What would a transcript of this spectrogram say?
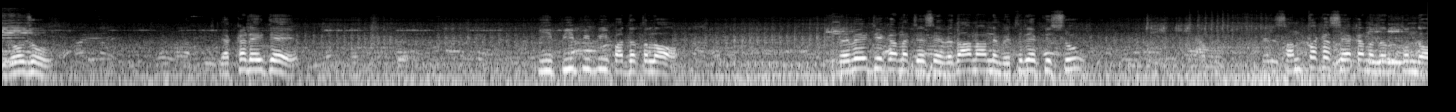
ఈరోజు ఎక్కడైతే ఈ పీపీపీ పద్ధతిలో ప్రైవేటీకరణ చేసే విధానాన్ని వ్యతిరేకిస్తూ సంతక సేకరణ జరుగుతుందో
